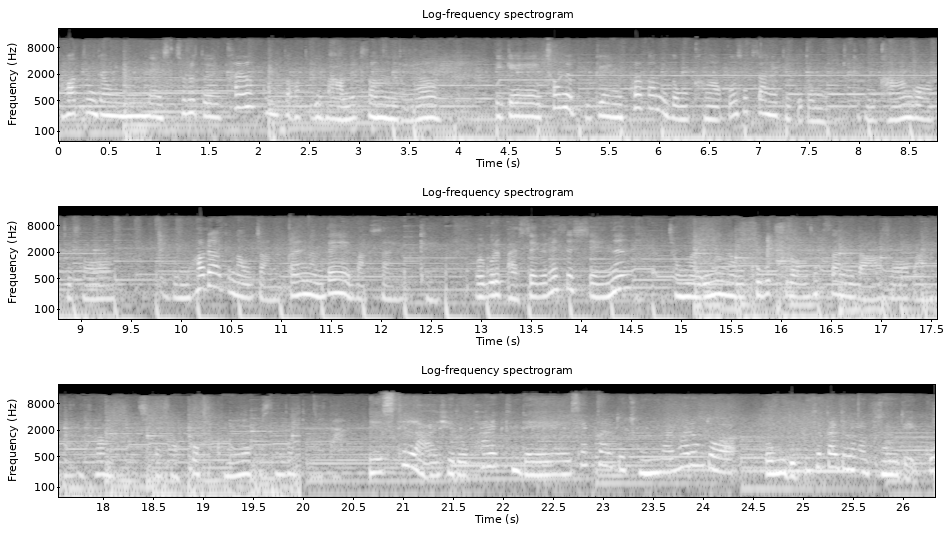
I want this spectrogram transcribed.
저 같은 경우는 에스트로드의 칼라 컬러가 되게 마음에 들었는데요. 이게 처음에 보기에는 펄감이 너무 강하고 색상이 되게 너무 어떻게 보면 강한 것 같아서 너무 화려하게 나오지 않을까 했는데 막상 이렇게 얼굴에 발색을 했을 시에는 정말 은은하고 고급스러운 색상이 나와서 마음에 들어서 집에서 꼭 구매해볼 생각입니다. 이 스텔라 아이섀도우 팔레트인데 색깔도 정말 활용도가 너무 높은 색깔들로만 구성이 되어 있고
